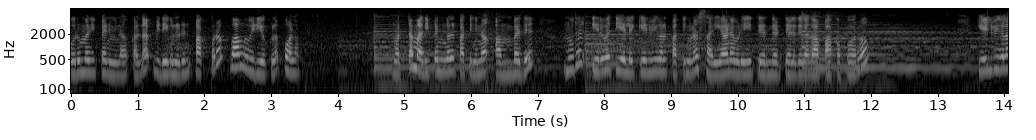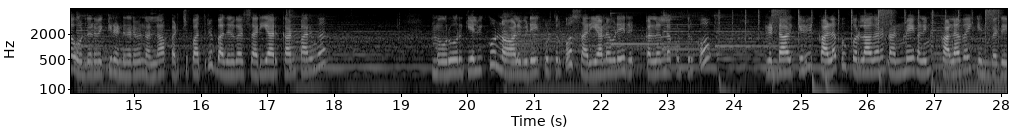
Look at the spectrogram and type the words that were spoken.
ஒரு மதிப்பெண் வினாக்கள் தான் விடைகளுடன் பார்க்க போகிறோம் வாங்க வீடியோக்குள்ளே போகலாம் மொத்த மதிப்பெண்கள் பார்த்தீங்கன்னா ஐம்பது. முதல் இருபத்தி ஏழு கேள்விகள் பார்த்தீங்கன்னா சரியான விடையை தேர்ந்தெடுத்து எழுதுக தான் பார்க்க போகிறோம் கேள்விகளை ஒரு தடவைக்கு ரெண்டு தடவை நல்லா படித்து பார்த்துட்டு பதில்கள் சரியாக இருக்கான்னு பாருங்கள் நம்ம ஒரு ஒரு கேள்விக்கும் நாலு விடை கொடுத்துருக்கோம். சரியான விடை ரெட் கலரில் கொடுத்துருக்கோம். ரெண்டாவது கேள்வி கலப்பு பொருளாதார நன்மைகளின் கலவை என்பது.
